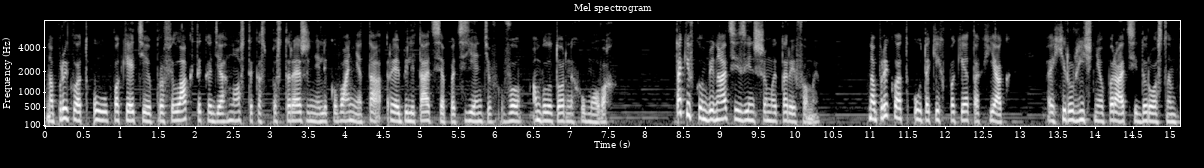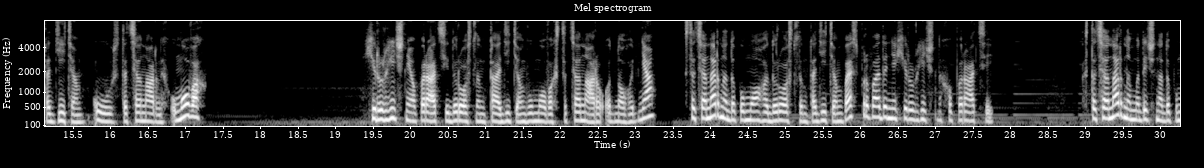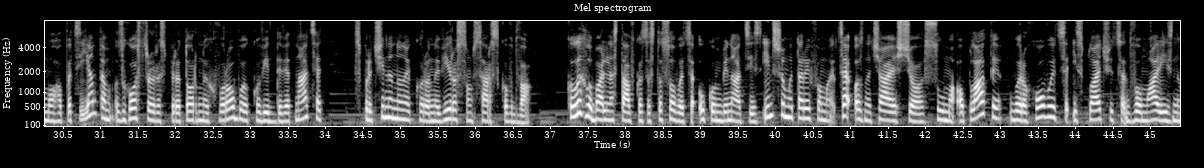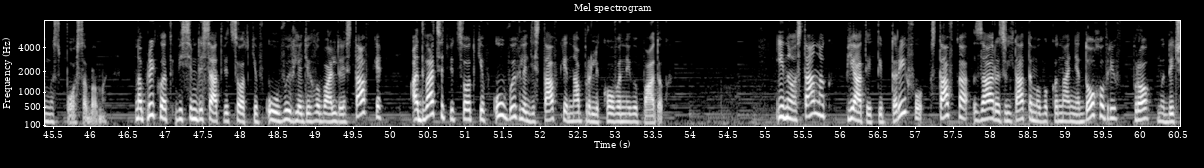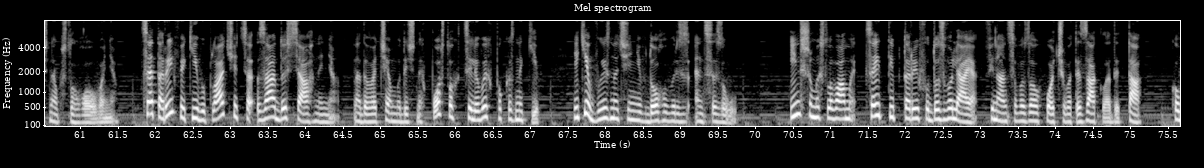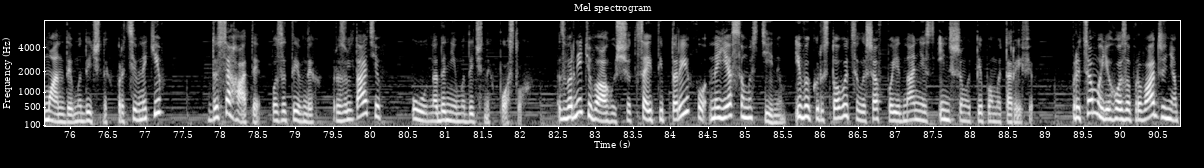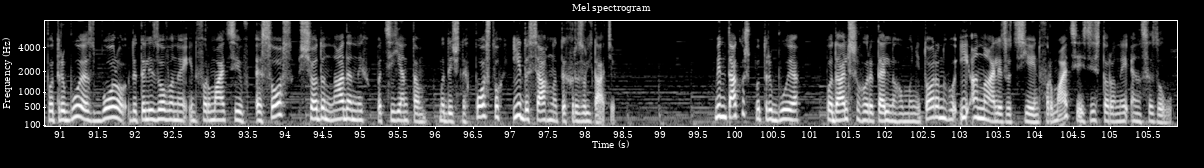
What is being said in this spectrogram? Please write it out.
наприклад, у пакеті профілактика, діагностика, спостереження, лікування та реабілітація пацієнтів в амбулаторних умовах, так і в комбінації з іншими тарифами. Наприклад, у таких пакетах, як Е, хірургічні операції дорослим та дітям у стаціонарних умовах, хірургічні операції дорослим та дітям в умовах стаціонару одного дня, стаціонарна допомога дорослим та дітям без проведення хірургічних операцій, стаціонарна медична допомога пацієнтам з гострою респіраторною хворобою COVID-19, спричиненою коронавірусом SARS-CoV-2. Коли глобальна ставка застосовується у комбінації з іншими тарифами, це означає, що сума оплати вираховується і сплачується двома різними способами. Наприклад, 80% у вигляді глобальної ставки, а 20% у вигляді ставки на пролікований випадок. І наостанок, п'ятий тип тарифу ставка за результатами виконання договорів про медичне обслуговування. Це тариф, який виплачується за досягнення надавачем медичних послуг цільових показників, які визначені в договорі з НСЗУ. Іншими словами, цей тип тарифу дозволяє фінансово заохочувати заклади та команди медичних працівників досягати позитивних результатів у наданні медичних послуг. Зверніть увагу, що цей тип тарифу не є самостійним і використовується лише в поєднанні з іншими типами тарифів. При цьому його запровадження потребує збору деталізованої інформації в ЕСОС щодо наданих пацієнтам медичних послуг і досягнутих результатів. Він також потребує подальшого ретельного моніторингу і аналізу цієї інформації зі сторони НСЗУ.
